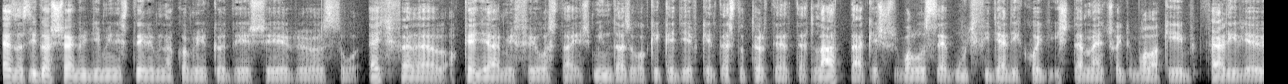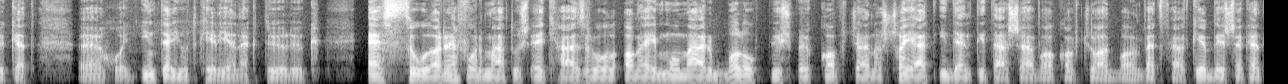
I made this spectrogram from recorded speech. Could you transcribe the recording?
ez az igazságügyi minisztériumnak a működéséről szól. Egyfelel a kegyelmi főosztály és mindazok, akik egyébként ezt a történetet látták, és valószínűleg úgy figyelik, hogy Isten ments, hogy valaki felhívja őket, hogy interjút kérjenek tőlük, ez szól a református egyházról, amely ma már Balog püspök kapcsán a saját identitásával kapcsolatban vet fel kérdéseket.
